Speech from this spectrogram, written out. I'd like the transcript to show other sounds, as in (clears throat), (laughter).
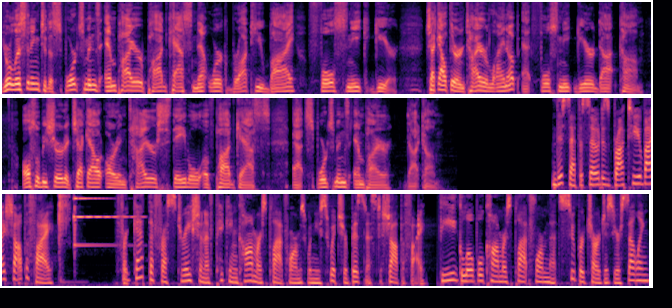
You're listening to the Sportsman's Empire Podcast Network brought to you by Full Sneak Gear. Check out their entire lineup at fullsneakgear.com. Also, be sure to check out our entire stable of podcasts at sportsmansempire.com. This episode is brought to you by Shopify. Forget the frustration of picking commerce platforms when you switch your business to Shopify, the global commerce platform that supercharges your selling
